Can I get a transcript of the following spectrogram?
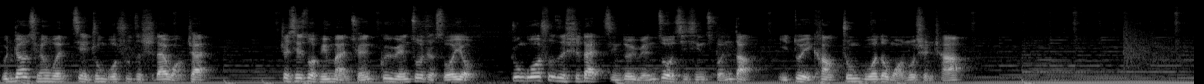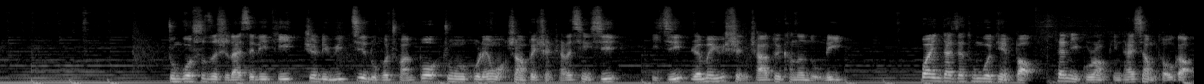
文章全文见中国数字时代网站。这些作品版权归原作者所有。中国数字时代仅对原作进行存档，以对抗中国的网络审查。中国数字时代 CDT 致力于记录和传播中文互联网上被审查的信息，以及人们与审查对抗的努力。欢迎大家通过电报 TinyGround 平台项目投稿，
